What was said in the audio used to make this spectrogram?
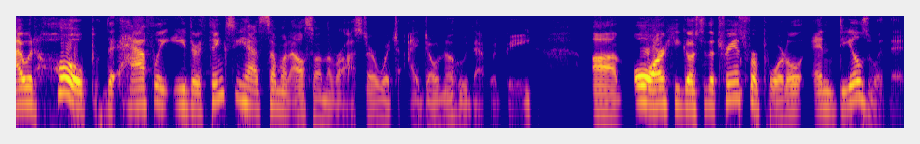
I would hope that Hafley either thinks he has someone else on the roster, which I don't know who that would be, um, or he goes to the transfer portal and deals with it.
